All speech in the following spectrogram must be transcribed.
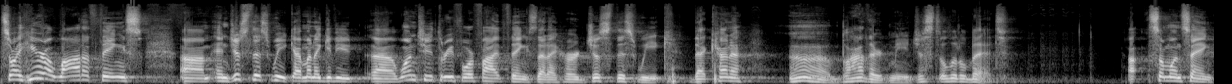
So I hear a lot of things, um, and just this week, I'm going to give you uh, one, two, three, four, five things that I heard just this week that kind of uh, bothered me just a little bit. Uh, someone saying,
